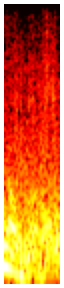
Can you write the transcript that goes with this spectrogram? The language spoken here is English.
No.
